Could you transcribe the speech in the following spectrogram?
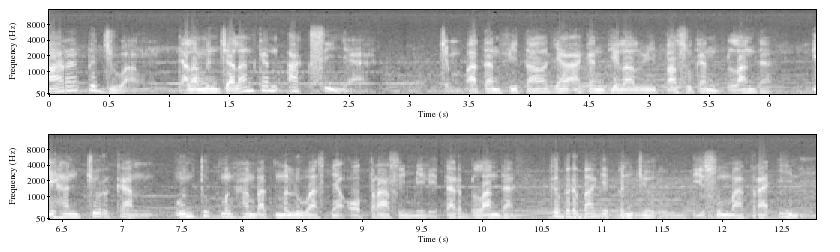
Para pejuang dalam menjalankan aksinya, jembatan vital yang akan dilalui pasukan Belanda dihancurkan untuk menghambat meluasnya operasi militer Belanda ke berbagai penjuru di Sumatera ini.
